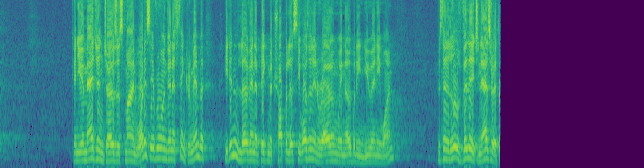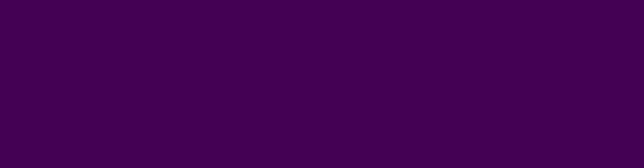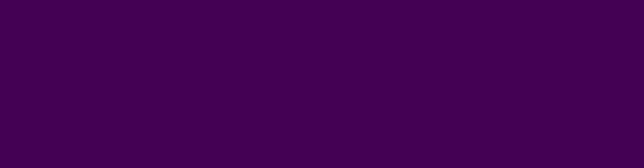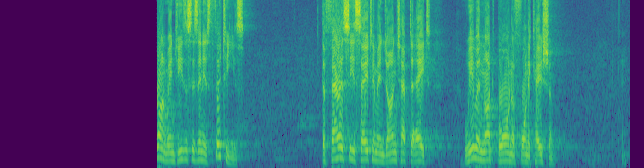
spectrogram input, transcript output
Can you imagine Joseph's mind? What is everyone going to think? Remember, he didn't live in a big metropolis. He wasn't in Rome where nobody knew anyone. He was in a little village, Nazareth. On, when Jesus is in his 30s, the Pharisees say to him in John chapter 8, We were not born of fornication. Okay.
